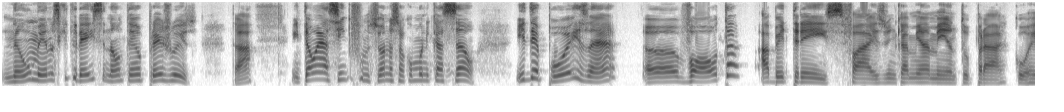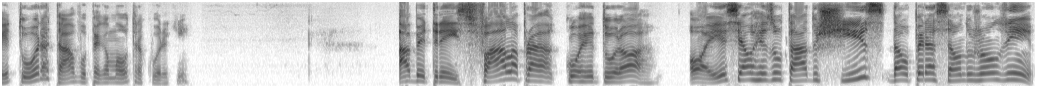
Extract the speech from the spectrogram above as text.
não menos que 3, senão tenho prejuízo, tá? Então é assim que funciona essa comunicação. E depois, né, uh, volta, a B3 faz o encaminhamento para corretora, tá? Vou pegar uma outra cor aqui. A B3 fala para corretora, ó, ó, esse é o resultado X da operação do Joãozinho.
